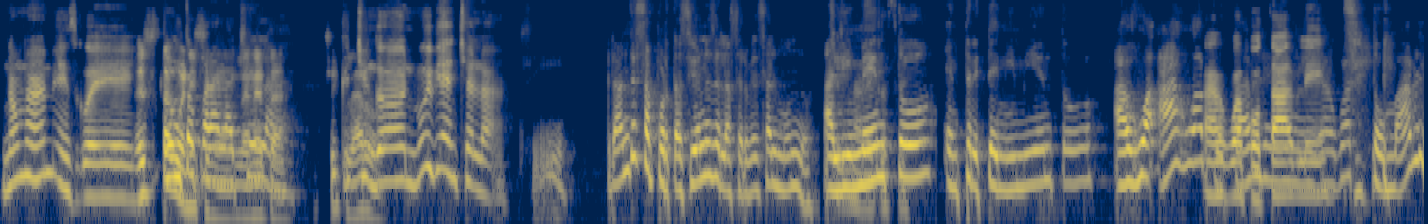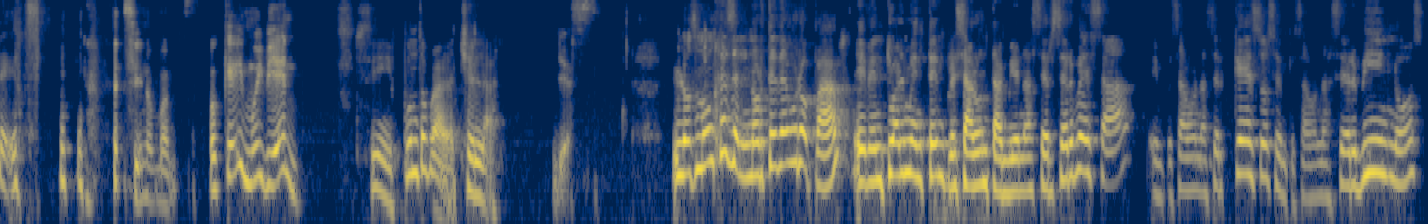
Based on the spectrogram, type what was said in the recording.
No mames, güey. Eso está Punto buenísimo, para la la, chela. neta. Sí, Qué claro. chingón. Muy bien, Chela. Sí. Grandes aportaciones de la cerveza al mundo. Alimento, entretenimiento, agua, agua, Agua potable. agua Sí. tomable. Sí, no mames. Ok, muy bien. Sí, punto para la chela. Yes. Los monjes del norte de Europa eventualmente empezaron también a hacer cerveza, empezaron a hacer quesos, empezaron a hacer vinos,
